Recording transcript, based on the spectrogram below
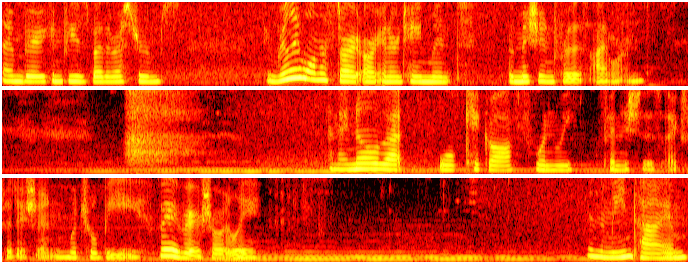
I'm very confused by the restrooms. I really want to start our entertainment, the mission for this island. And I know that will kick off when we finish this expedition, which will be very, very shortly. In the meantime,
